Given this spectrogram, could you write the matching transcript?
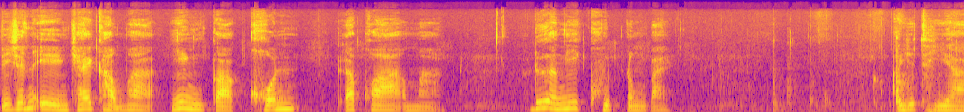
ดิฉันเองใช้คำว่า ยิ่งกว่าค้นแล้วคว้าออกมา เรื่องนี้ขุดลงไปอยุธยา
